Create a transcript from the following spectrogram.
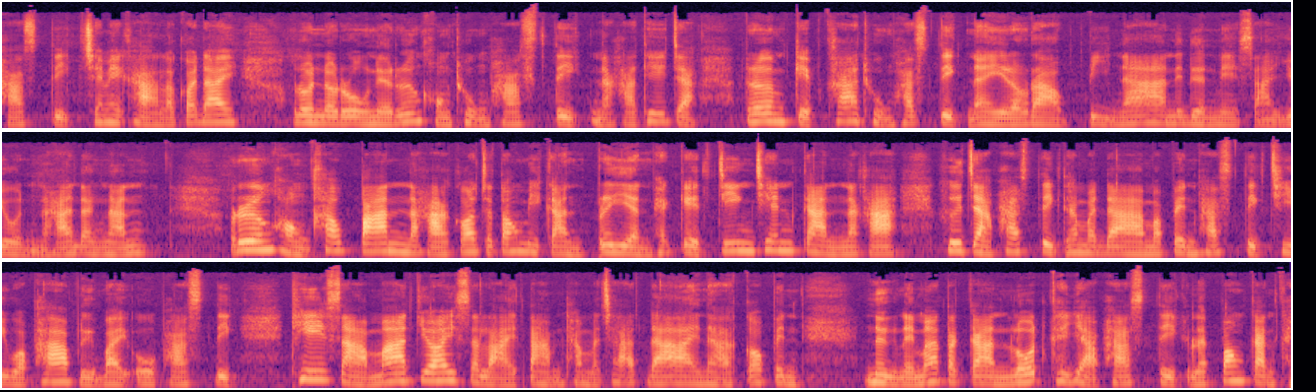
พลาสติกใช่ไหมคะ แล้วก็ได้รณรงค์ในเรื่องของถุงพลาสติกนะคะ ที่จะเริ่มเก็บค่าถุงพลาสติกในราวๆปีหน้าในเดือนเมษายนนะคะ ดังนั้น เรื่องของข้าวปั้นนะคะ ก็จะต้องมีการเปลี่ยน packaging เช่นกันนะคะ คือจากพลาสติกธรรมดามาเป็นพลาสติกชีวภาพหรือ bioplastic ที่สามารถย่อยสลายตามธรรมชาติได้นะคะก็เป็นหนึ่งในมาตรการลดขยะพลาสติก และป้องกันข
